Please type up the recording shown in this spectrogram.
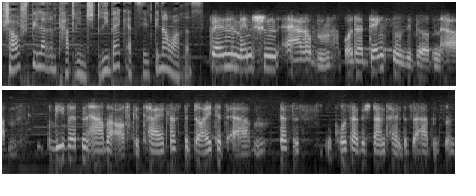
Schauspielerin Katrin Striebeck erzählt genaueres. Wenn Menschen erben oder denken, sie würden erben, wie wird ein Erbe aufgeteilt? Was bedeutet Erben? Das ist ein großer Bestandteil des Erbens und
